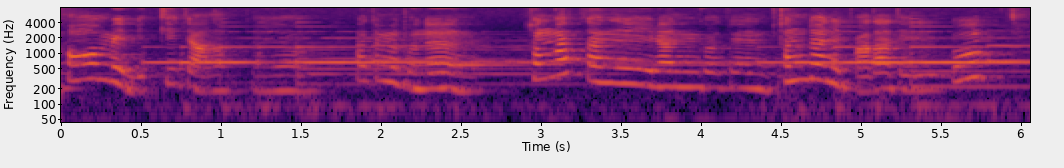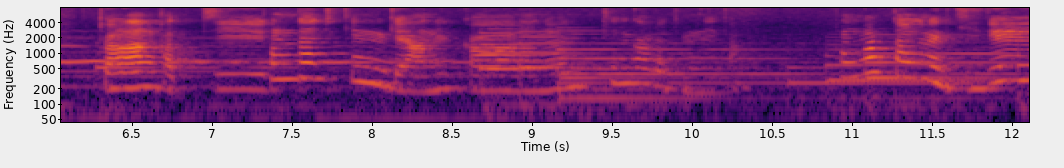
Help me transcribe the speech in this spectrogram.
처음에 믿기지 않았어요. 하지만 저는 청각장애라는 것은 천천히 받아들이고 저랑 같이 판단시키는 게 아닐까라는 생각이 듭니다. 청각장애는 들리는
